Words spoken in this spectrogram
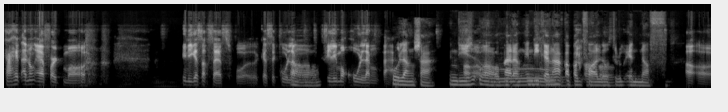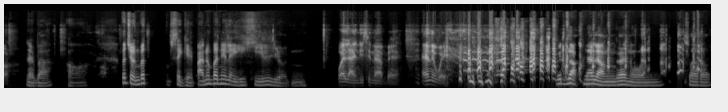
kahit anong effort mo, hindi ka successful kasi kulang, Oo. feeling mo kulang ka. Kulang siya. Hindi, Oo. oo, parang hindi ka nakakapag-follow Oo. through enough. Oo. 'di ba? Oo. But yun, but sige, paano ba nila i-heal yun? Wala, hindi sinabi. Anyway. Good luck na lang, ganun. Sarap.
